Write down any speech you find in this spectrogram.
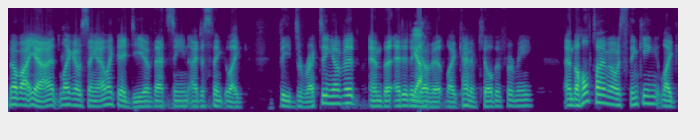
No, but yeah, I, like I was saying, I like the idea of that scene. I just think like the directing of it and the editing Yeah. of it like kind of killed it for me. And the whole time I was thinking like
